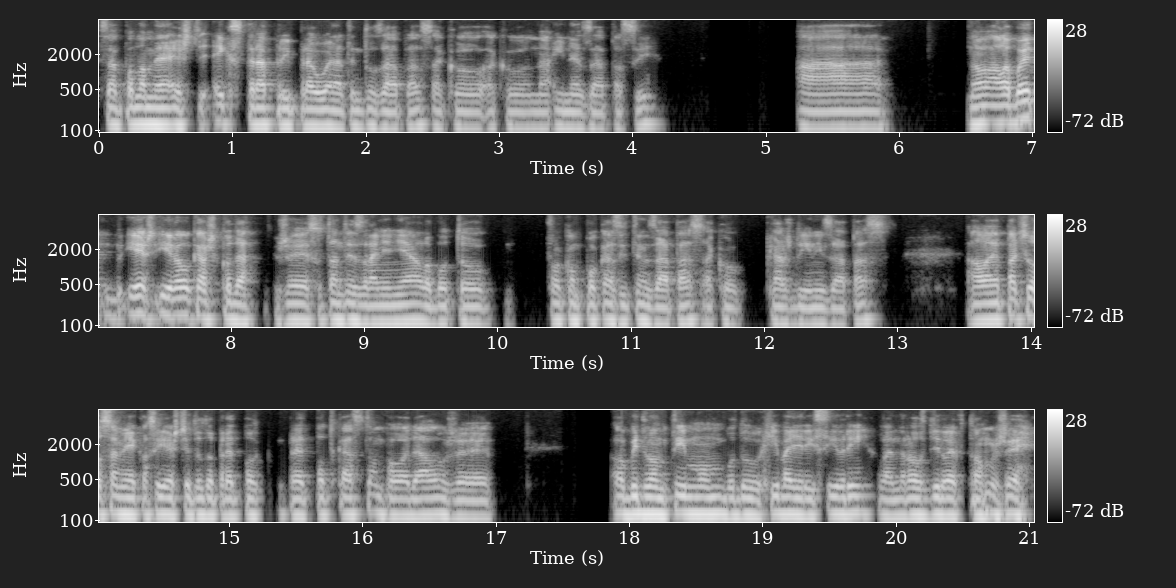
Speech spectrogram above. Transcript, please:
sa podľa mňa ešte extra pripravuje na tento zápas ako, ako na iné zápasy. A no alebo je, je, je veľká škoda, že sú tam tie zranenia, lebo to celkom pokazí ten zápas ako každý iný zápas. Ale páčilo sa mi, ako si ešte toto pred, pred podcastom povedal, že obidvom týmom budú chýbať receivery, len rozdiel je v tom, že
